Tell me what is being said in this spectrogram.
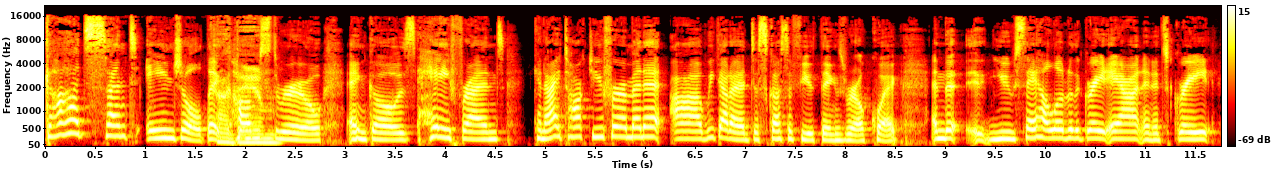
God sent angel that God comes damn. through and goes, Hey, friend, can I talk to you for a minute? Uh, we got to discuss a few things real quick. And the, you say hello to the great aunt, and it's great.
